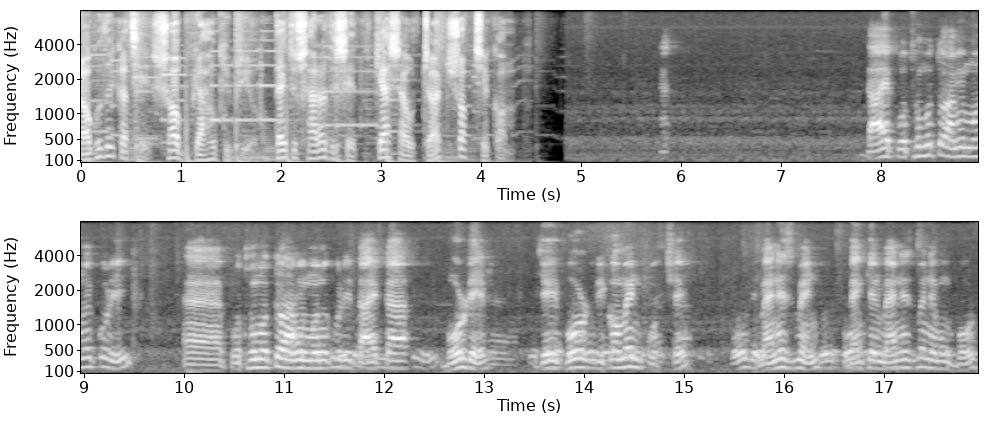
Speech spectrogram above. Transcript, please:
নগদের কাছে সব গ্রাহকই প্রিয় তাই তো সারা দেশে ক্যাশ আউট চার্জ সবচেয়ে কম। দায় প্রথমত আমি মনে করি প্রথমত আমি মনে করি দায়টা বোর্ডের যে বোর্ড রিকমেন্ড করছে ম্যানেজমেন্ট ব্যাংকের ম্যানেজমেন্ট এবং বোর্ড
